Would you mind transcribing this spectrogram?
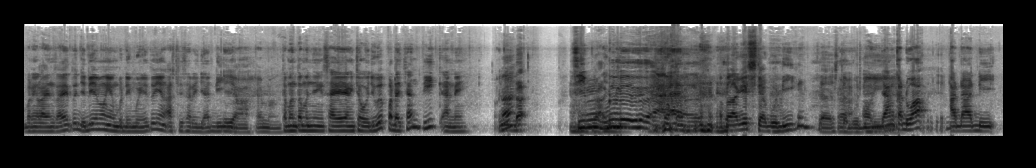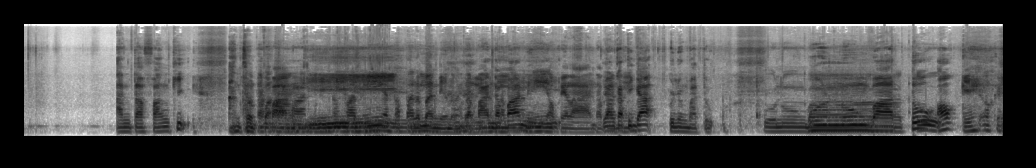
penilaian saya itu jadi emang yang bening-bening itu yang asli Sari Jadi. Iya, emang. teman-teman yang saya yang cowok juga pada cantik aneh. Hah? Sim apalagi Setia Budi kan? Ya, Setia Budi. oh. Yang kedua ada di Anta Funky. Antapani, Antapani. Antapani. Antapani, Antapani. oke lah. Yang ketiga Gunung Batu. Gunung Gunung Batu. Oke. Oke.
